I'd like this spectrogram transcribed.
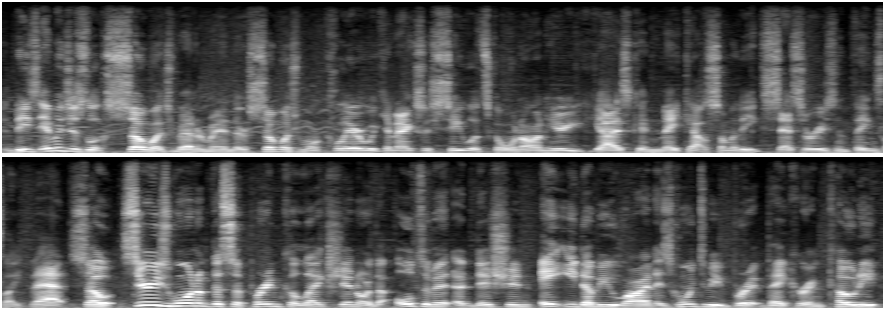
These images look so much better, man. They're so much more clear. We can actually see what's going on here. You guys can make out some of the accessories and things like that. So, Series 1 of the Supreme Collection or the Ultimate Edition AEW line is going to be Britt Baker and Cody.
